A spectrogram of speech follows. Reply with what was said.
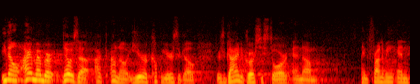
You know, I remember there was a, I don't know, a year, a couple years ago, there's a guy in a grocery store and um, in front of me, and,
